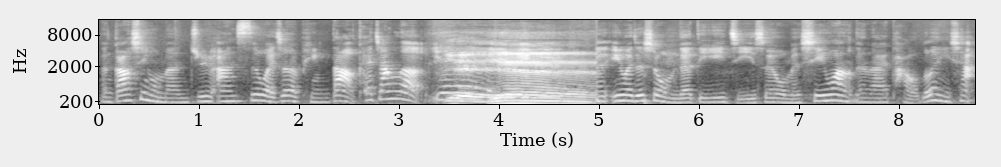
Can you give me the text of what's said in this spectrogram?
很高兴我们居安思维这个频道开张了，耶、yeah! 耶、yeah!！因为这是我们的第一集，所以我们希望能来讨论一下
